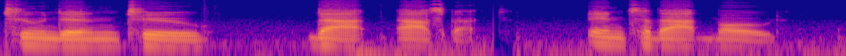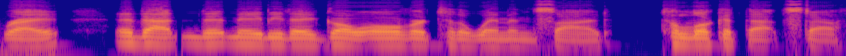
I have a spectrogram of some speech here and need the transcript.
tuned into that aspect, into that mode, right? And that, that maybe they go over to the women's side to look at that stuff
